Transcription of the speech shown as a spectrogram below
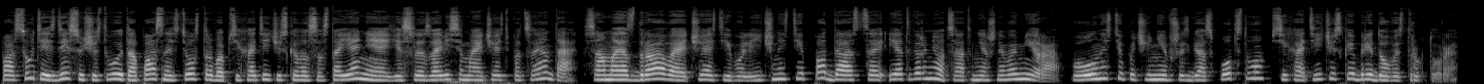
По сути, здесь существует опасность острого психотического состояния, если зависимая часть пациента, самая здравая часть его личности, подастся и отвернется от внешнего мира, полностью подчинившись господству психотической бредовой структуры.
